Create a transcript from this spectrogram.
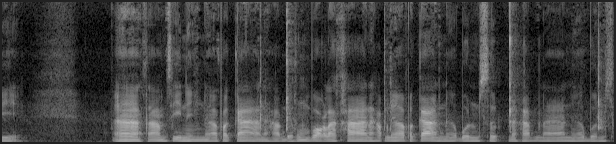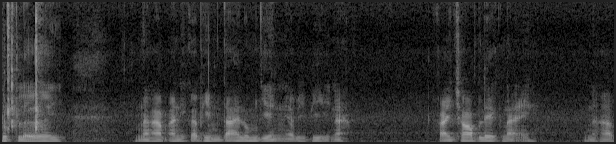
พี่ๆ อ่าสามสี่หนึ่งเนื้ออัปาก้านะครับ เดี๋ยวผมบอกราคานะครับ เนื้ออัปาก้าเนื้อบนสุดนะครับนะเนื้อบนสุดเลยนะครับ อันนี้ก็พิมพ์ใต้ร่มเย็นครับพี่พี่ๆนะ ใครชอบเลขไหนนะครับ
